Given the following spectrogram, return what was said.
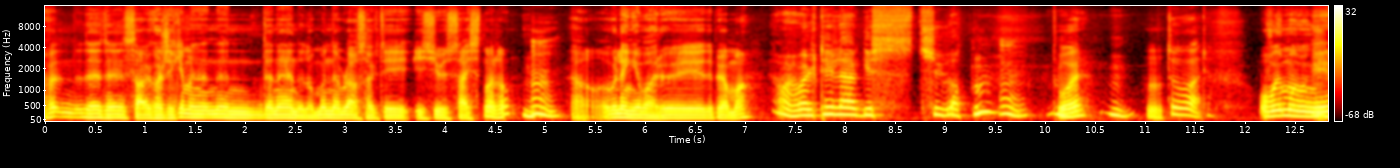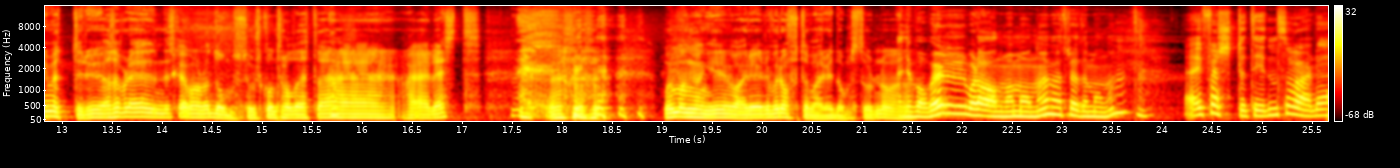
Det, det sa jeg kanskje ikke, men den, denne endedommen den ble avsagt i, i 2016? var det sånn? Ja, og Hvor lenge var du i det programmet? Det var vel til august 2018. To år? To år. Og hvor mange ganger møtte du altså for det, det skal være noe domstolskontroll i dette, har jeg, har jeg lest. hvor mange ganger var du, eller hvor ofte var du i domstolen? Og, Det var vel var det annenhver måned? Hver tredje måned? Ja, I første tiden så var det,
